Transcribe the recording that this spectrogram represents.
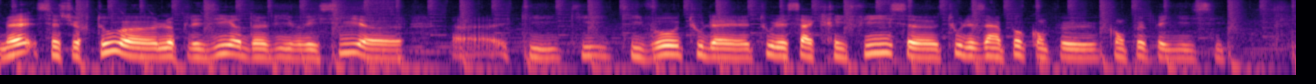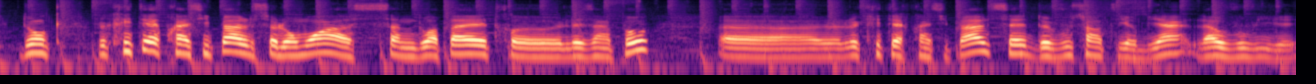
mais c'est surtout le plaisir de vivre ici euh, qui, vaut tous les, sacrifices, euh, tous les impôts qu'on peut, payer ici. Donc le critère principal selon moi, ça ne doit pas être euh, les impôts, le critère principal c'est de vous sentir bien là où vous vivez.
